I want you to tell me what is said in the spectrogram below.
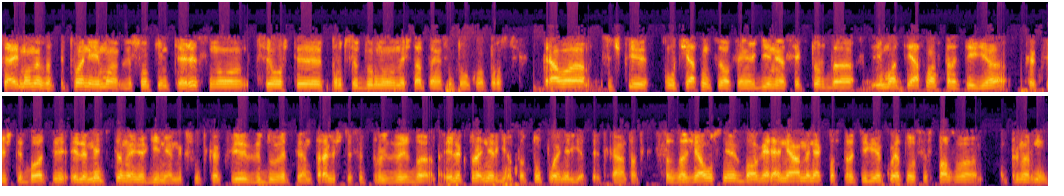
сега имаме запитване, има висок интерес, но все още процедурно нещата не са толкова прости. Трябва всички участници в енергийния сектор да имат ясна стратегия какви ще бъдат елементите на енергийния микс, от какви видове централи ще се произвежда електроенергията, топлоенергията и така нататък. За жалост ние в България нямаме някаква стратегия, която се спазва примерно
